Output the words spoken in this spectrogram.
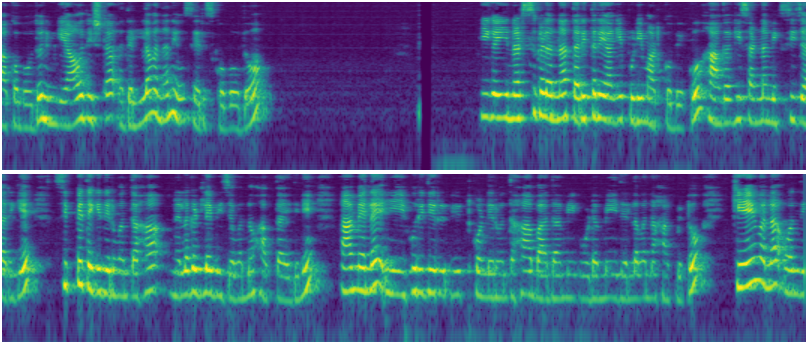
ಹಾಕೋಬಹುದು, ನಿಮಗೆ ಯಾವ್ದು ಇಷ್ಟ ಅದೆಲ್ಲವನ್ನ ನೀವು ಸೇರಿಸ್ಕೋಬಹುದು. ಈಗ ಈ ನಟ್ಸ್ಗಳನ್ನು ತರಿತರಿಯಾಗಿ ಪುಡಿ ಮಾಡ್ಕೋಬೇಕು. ಹಾಗಾಗಿ ಸಣ್ಣ ಮಿಕ್ಸಿ ಜಾರಿಗೆ ಸಿಪ್ಪೆ ತೆಗೆದಿರುವಂತಹ ನೆಲಗಡಲೆ ಬೀಜವನ್ನು ಹಾಕ್ತಾ ಇದ್ದೀನಿ. ಆಮೇಲೆ ಈ ಹುರಿದಿರು ಇಟ್ಕೊಂಡಿರುವಂತಹ ಬಾದಾಮಿ, ಗೋಡಂಬಿ ಇದೆಲ್ಲವನ್ನ ಹಾಕಿಬಿಟ್ಟು ಕೇವಲ ಒಂದು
